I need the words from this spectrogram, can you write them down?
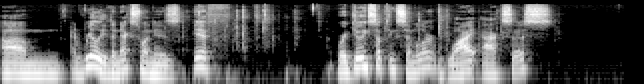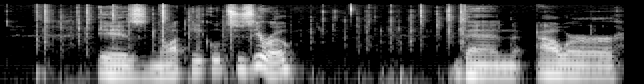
Um, and really, the next one is if we're doing something similar, y-axis is not equal to 0, then our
